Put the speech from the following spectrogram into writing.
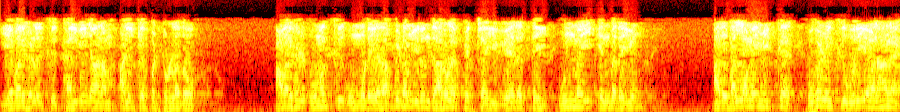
எவர்களுக்கு கல்வி ஞானம் அளிக்கப்பட்டுள்ளதோ அவர்கள் உமக்கு உம்முடைய ரப்பிடம் இருந்து அருளப் பெற்ற இவ்வேதத்தை உண்மை என்பதையும் அது வல்லமை மிக்க புகழுக்கு உரியவனான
